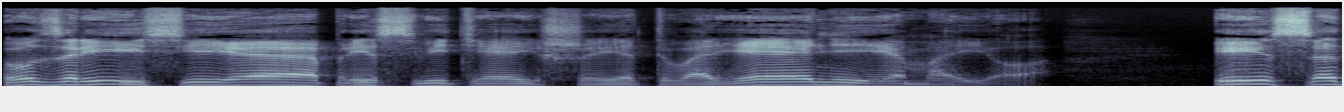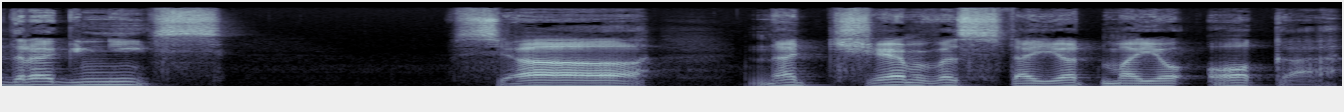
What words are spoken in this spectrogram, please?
«Узри сие, пресвятейшее творение мое, и содрогнись. Все, над чем восстает мое око,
